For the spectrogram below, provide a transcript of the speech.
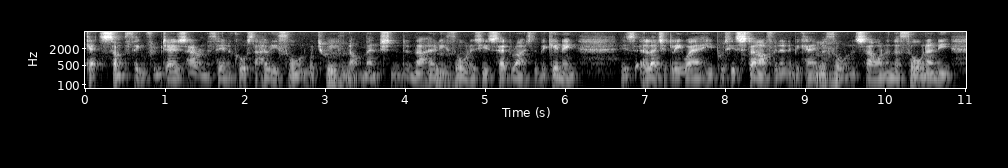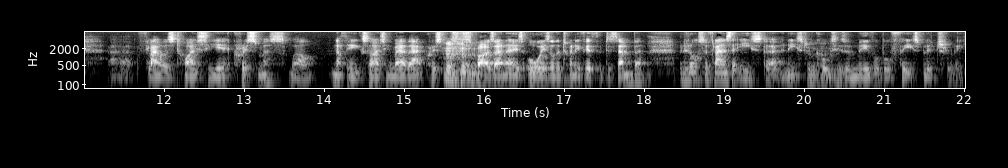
get something from Joseph Arimathea, and of course the Holy Thorn, which we've mm-hmm. not mentioned. And the Holy mm-hmm. Thorn, as you said right at the beginning, is allegedly where he put his staff in and it became mm-hmm. a thorn and so on. And the thorn only uh, flowers twice a year. Christmas, well, nothing exciting about that. Christmas, as far as I know, is always on the 25th of December. But it also flowers at Easter, and Easter, of mm-hmm. course, is a movable feast, literally.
